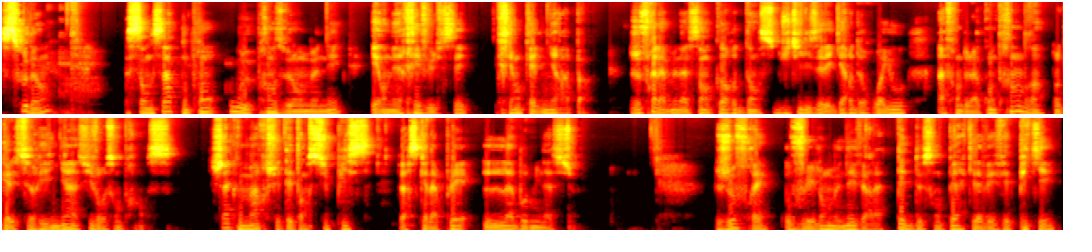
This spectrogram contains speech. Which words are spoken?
Soudain, Sansa comprend où le prince veut l'emmener et en est révulsée, criant qu'elle n'ira pas. Geoffrey la menaça encore d'utiliser les gardes royaux afin de la contraindre, donc elle se résigna à suivre son prince. Chaque marche était un supplice vers ce qu'elle appelait l'abomination. Geoffrey voulait l'emmener vers la tête de son père qu'il avait fait piquer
